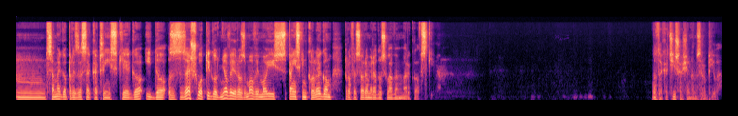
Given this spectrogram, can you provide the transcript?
mm, samego prezesa Kaczyńskiego i do zeszłotygodniowej rozmowy mojej z pańskim kolegą, profesorem Radosławem Markowskim. No taka cisza się nam zrobiła.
